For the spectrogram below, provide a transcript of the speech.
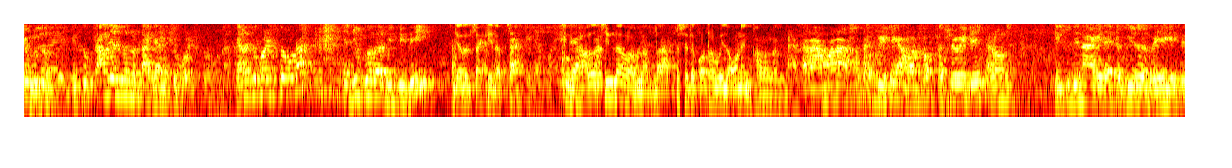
এ পর্যন্তই। কিন্তু কাজের জন্য তাকে আমি সুপারিশ করব না। কেন সুপারিশ করব না? সে যোগ্যতার ভিত্তিতেই যাতে চাকরিটা চাকরিটা খুব ভালো চিন্তা ভাবনা আপনার। আপনার সাথে কথা বলে অনেক ভালো লাগল। হ্যাঁ, কারণ আমার আশা থাকবে এটাই আমার প্রত্যাশাও এটাই কারণ কিছুদিন আগে একটা বিজয় হয়ে গেছে।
